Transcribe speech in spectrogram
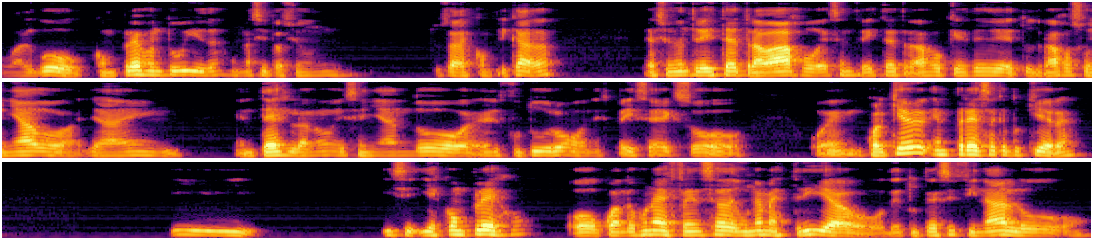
o algo complejo en tu vida, una situación, tú sabes, complicada, y una entrevista de trabajo, esa entrevista de trabajo que es de tu trabajo soñado allá en, en Tesla, ¿no? Diseñando el futuro o en SpaceX o, en cualquier empresa que tú quieras. Y, y, y es complejo, o cuando es una defensa de una maestría o de tu tesis final o,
